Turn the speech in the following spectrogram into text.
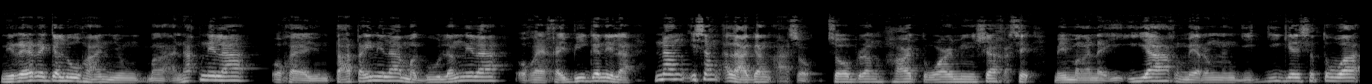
nireregaluhan yung mga anak nila o kaya yung tatay nila, magulang nila, o kaya kaibigan nila ng isang alagang aso. Sobrang heartwarming siya kasi may mga naiiyak, merong nang gigigil sa tuwa,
